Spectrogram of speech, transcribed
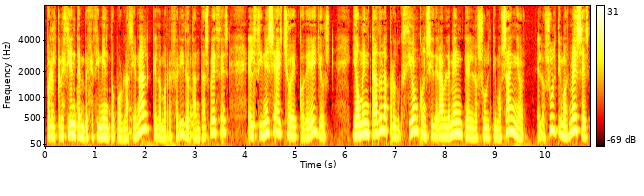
Por el creciente envejecimiento poblacional, que lo hemos referido tantas veces, el cine se ha hecho eco de ellos y ha aumentado la producción considerablemente en los últimos años, en los últimos meses,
